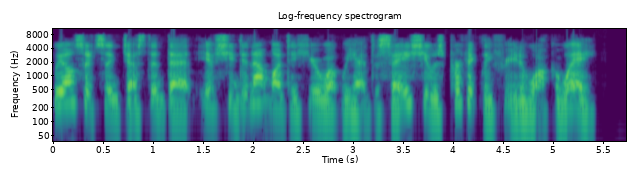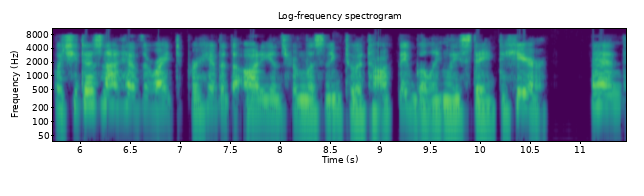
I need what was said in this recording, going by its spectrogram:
We also suggested that if she did not want to hear what we had to say, she was perfectly free to walk away but she does not have the right to prohibit the audience from listening to a talk they willingly stayed to hear. And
